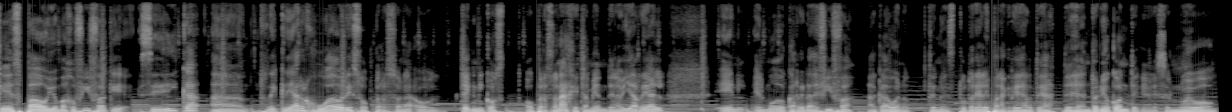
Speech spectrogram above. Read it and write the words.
que es Pau-FIFA, que se dedica a recrear jugadores o, o técnicos o personajes también de la vida real en el modo carrera de FIFA. Acá, bueno, tenés tutoriales para crearte desde Antonio Conte, que es el nuevo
